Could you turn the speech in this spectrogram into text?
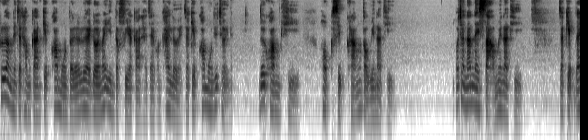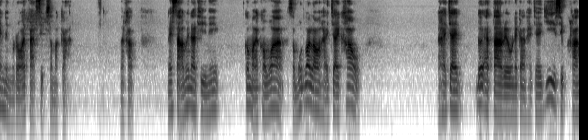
เครื่องเนี่ยจะทำการเก็บข้อมูลไปเรื่อยๆ โดยไม่อินเตอร์เฟียการหายใจคนไข้เลย จะเก็บข้อมูลเฉยๆเนี่ยด้วยความถี่ 60 ครั้งต่อวินาที เพราะฉะนั้นใน 3 วินาที จะเก็บได้ 180 สมการนะครับ ใน 3 วินาทีนี้ก็หมายความว่าสมมุติว่าเราหายใจเข้า หายใจด้วยอัตราเร็วในการหายใจ 20 ครั้ง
